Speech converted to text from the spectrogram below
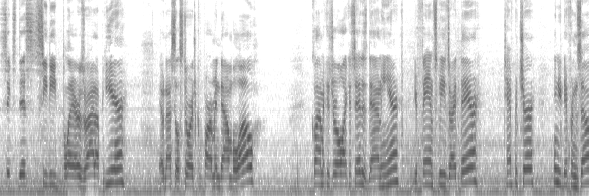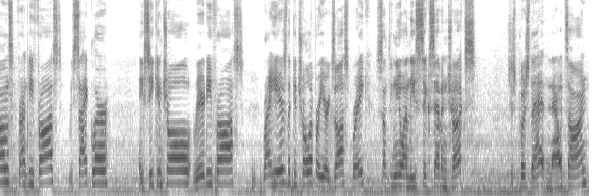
six disc CD players right up here. You have a nice little storage compartment down below. Climate control, like I said, is down here. Your fan speed's right there. Your temperature and your different zones. Front defrost, recycler, AC control, rear defrost. Right here's the controller for your exhaust brake. Something new on these 6-7 trucks. Just push that and now it's on.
